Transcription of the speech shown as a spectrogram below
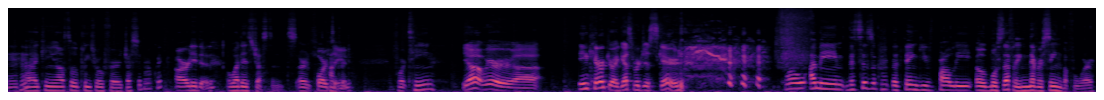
Mm-hmm. Uh, can you also please roll for Justin real quick? I Already did. What is Justin's? Or 14. 100? 14. Yeah, we're uh, in character. I guess we're just scared. Well, I mean, this is a, a thing you've probably, oh, most definitely never seen before.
